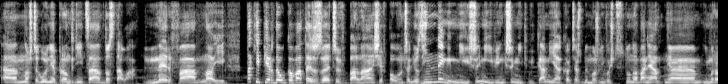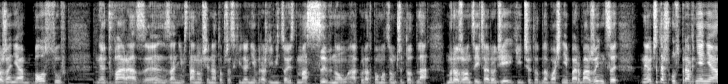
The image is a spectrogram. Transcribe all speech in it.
e, no szczególnie prądnica, dostała nerfa, no i takie pierdołkowate rzeczy w balansie w połączeniu z innymi mniejszymi i większymi tweakami, jak chociażby możliwość stunowania e, i mrożenia bossów e, dwa razy, zanim staną się na to przez chwilę niewrażliwi, co jest masywną akurat pomocą, czy to dla mrożącej czarodziejki, czy to dla właśnie barbarzyńcy, e, czy też usprawnienia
